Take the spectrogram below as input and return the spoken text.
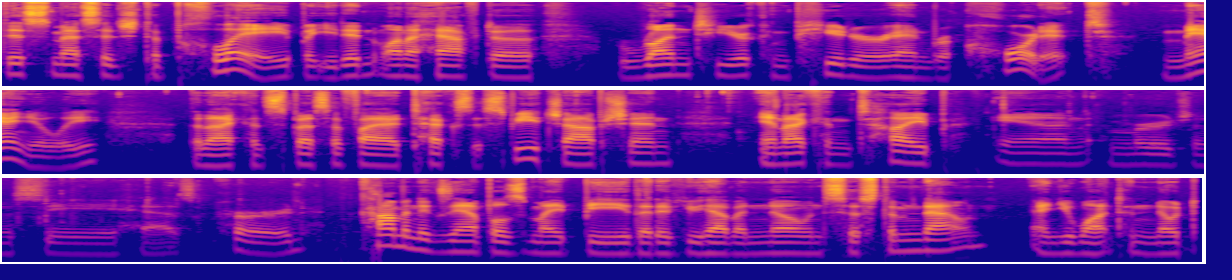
this message to play, but you didn't want to have to run to your computer and record it manually, then I can specify a text to speech option and I can type an emergency has occurred. Common examples might be that if you have a known system down and you want to not-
